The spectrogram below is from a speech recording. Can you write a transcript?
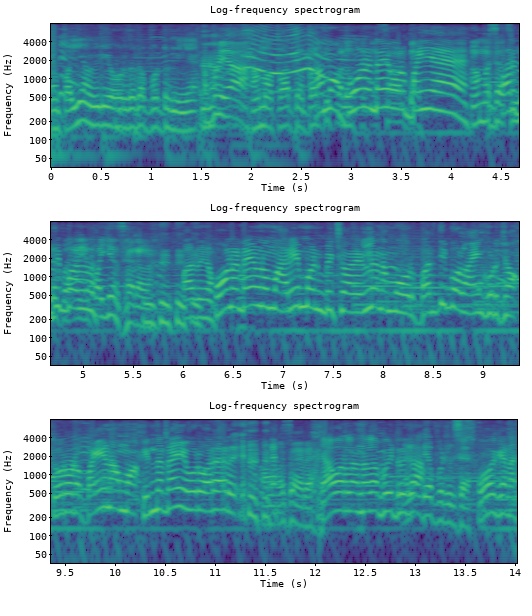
என் பையன் வீடியோ ஒரு தடவை போட்டிருந்தீங்க. அப்படியா? ஆமா பார்த்தேன் பருத்தி ஆமா போன டைம் ஒரு பையன் ஆமா சார் பருத்தி பால் பையன் சார் பாருங்க போன டைம் நம்ம அரியம்மன் பீச் வரையில நம்ம ஒரு பருத்தி பால் வாங்கி குடிச்சோம். இவரோட பையனாமா இந்த டைம் இவர் வராரு. ஆமா சார். வியாபாரம் நல்லா போயிட்டு இருக்கா? போயிட்டு சார். ஓகேண்ணா.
